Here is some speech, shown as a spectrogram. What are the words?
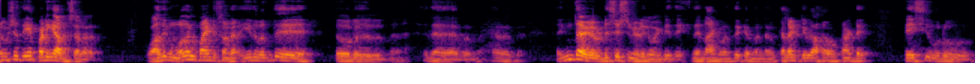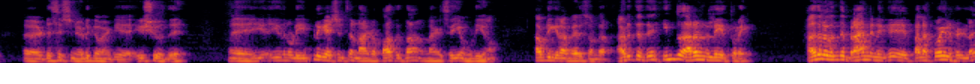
நிமிஷத்தையே படிக்க ஆரம்பித்தார் அவர். அதுக்கு முதல் பாயிண்ட் சொன்னார். இது வந்து ஒரு இந்த இந்த டிசிஷன் எடுக்க வேண்டியது. இது நாங்கள் வந்து கலெக்டிவாக உட்காந்து பேசி ஒரு டிசிஷன் எடுக்க வேண்டிய இஷ்யூ இது. இதனுடைய இம்ப்ளிகேஷன்ஸை நாங்கள் பார்த்து தான் நாங்கள் செய்ய முடியும் அப்படிங்கிற மாதிரி சொன்னார். அடுத்தது இந்து அறநிலையத்துறை. அதில் வந்து பிராமினுக்கு பல கோயில்களில்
